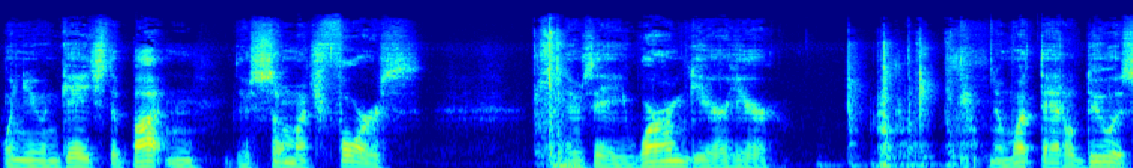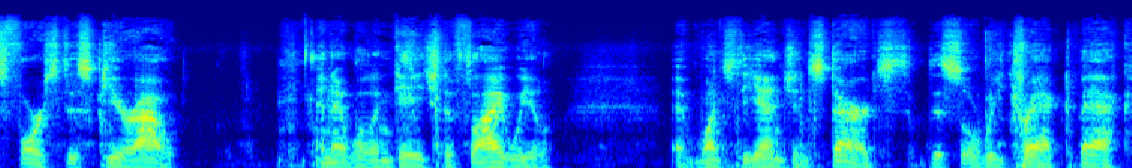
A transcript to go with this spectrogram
when you engage the button, there's so much force. there's a worm gear here. And what that'll do is force this gear out and it will engage the flywheel. And once the engine starts, this will retract back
